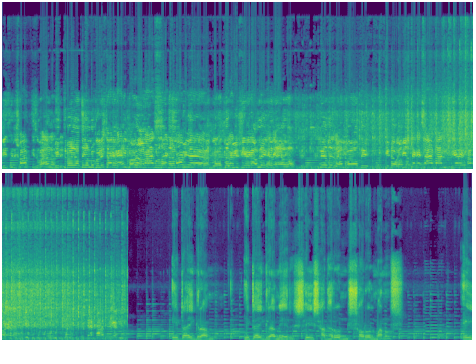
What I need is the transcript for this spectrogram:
বিসির সব কিছু ভালো আছে বৃত্তি হয়ে যেতে গেলে বিশ টাকা ভ্যান ভাড়া আলমপুর যেতে গেলে বিশ টাকা ভ্যান ভাড়া। তো বিশ টাকা হলে এখানে দেখা যাচ্ছে ঠিক ভ্যান ভাড়া দিয়ে কিটা ওই বিশ চা পান সিগারেট খাওয়া এটা খাওয়ার ঠিক এটাই গ্রাম এটাই গ্রামের সেই সাধারণ সরল মানুষ। এই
